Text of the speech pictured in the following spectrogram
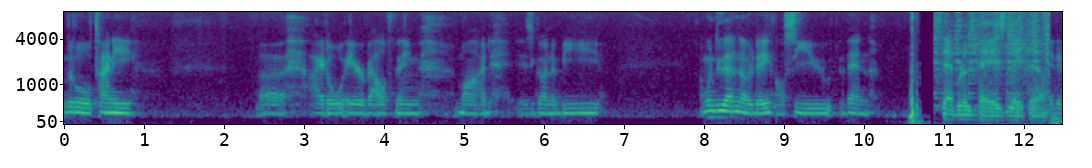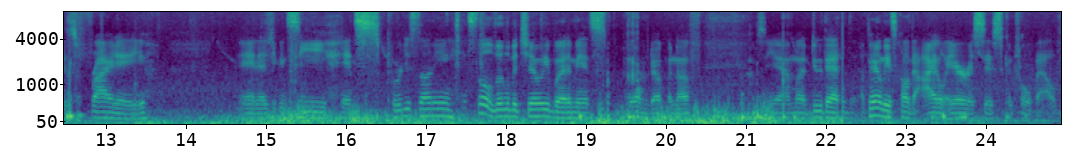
little tiny uh, idle air valve thing mod is gonna be. I'm gonna do that another day. I'll see you then. Several days later. It is Friday, and as you can see, it's pretty sunny. It's still a little bit chilly, but I mean, it's warmed up enough. So yeah, I'm gonna do that. Apparently, it's called the idle air assist control valve.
